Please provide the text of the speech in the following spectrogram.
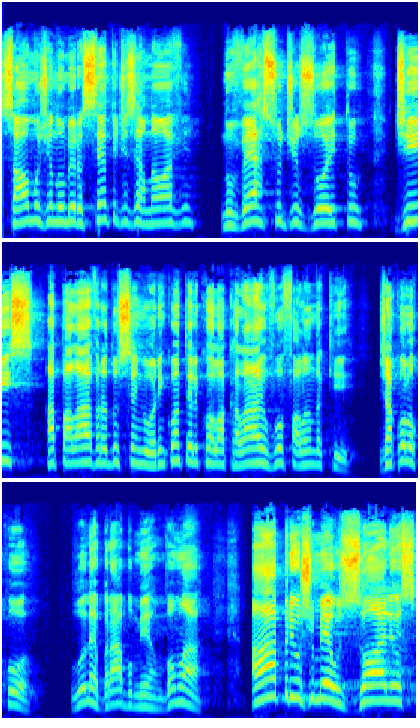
Salmo de número 119, no verso 18, diz a palavra do Senhor. Enquanto ele coloca lá, eu vou falando aqui. Já colocou. Lula é brabo mesmo. Vamos lá. Abre os meus olhos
